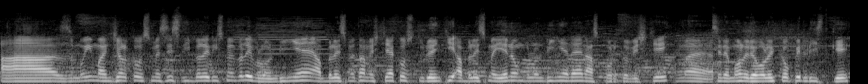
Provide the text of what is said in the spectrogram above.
a s mojí manželkou jsme si slíbili, když jsme byli v Londýně a byli jsme tam ještě jako studenti a byli jsme jenom v Londýně, ne na sportovišti, jsme si nemohli dovolit koupit lístky.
